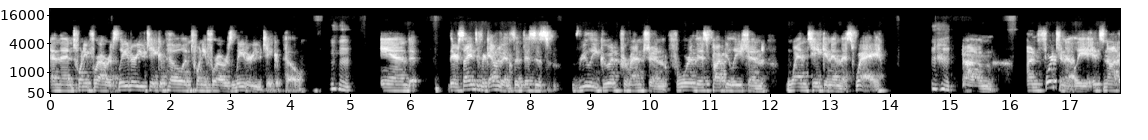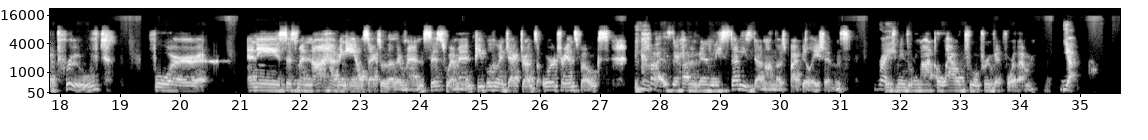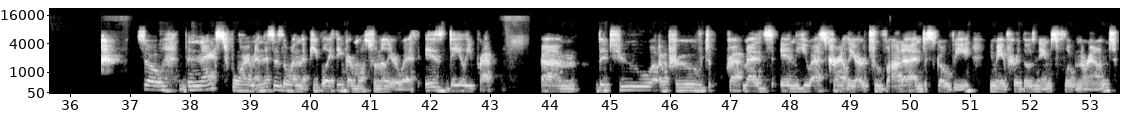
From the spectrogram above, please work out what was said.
And then 24 hours later, you take a pill, and 24 hours later, you take a pill. Mm-hmm. And there's scientific evidence that this is really good prevention for this population when taken in this way. Mm-hmm. Um, unfortunately, it's not approved for any cis men not having anal sex with other men, cis women, people who inject drugs, or trans folks, mm-hmm. because there haven't been any studies done on those populations. Right. Which means we're not allowed to approve it for them. Yeah. So the next form, and this is the one that people I think are most familiar with, is daily prep. Um, the two approved prep meds in the US currently are Truvada and Descovy. You may have heard those names floating around.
